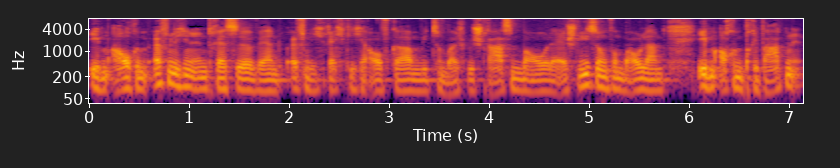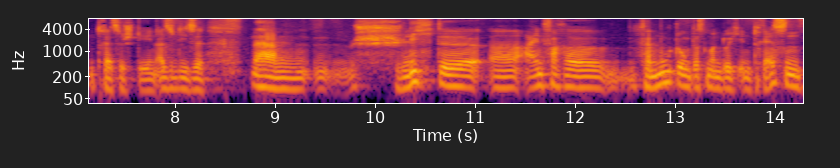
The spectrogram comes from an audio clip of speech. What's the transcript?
eben auch im öffentlichen Interesse, während öffentlich-rechtliche Aufgaben wie zum Beispiel Straßenbau oder Erschließung vom Bauland eben auch im privaten Interesse stehen. Also diese ähm, schlichte, äh, einfache Vermutung, dass man durch Interessen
